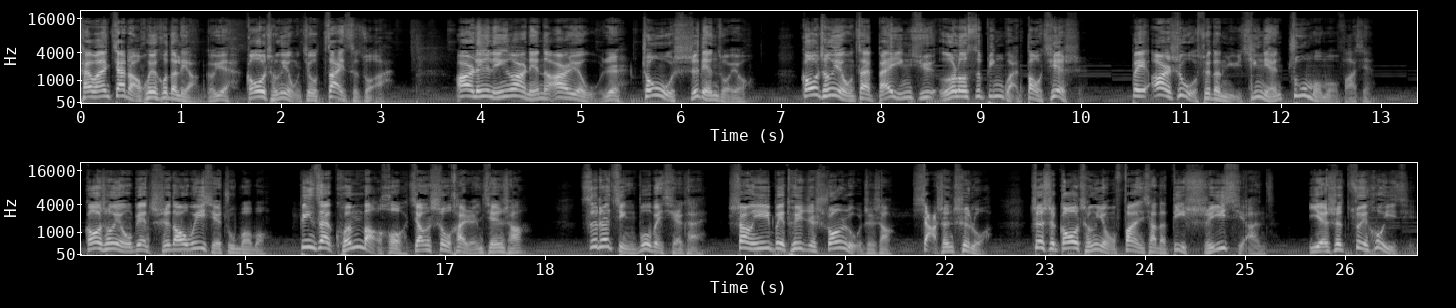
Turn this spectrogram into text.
开完家长会后的两个月，高成勇就再次作案。二零零二年的二月五日中午十点左右，高成勇在白银区俄罗斯宾馆盗窃时。被二十五岁的女青年朱某某发现，高成勇便持刀威胁朱某某，并在捆绑后将受害人奸杀。死者颈部被切开，上衣被推至双乳之上，下身赤裸。这是高成勇犯下的第十一起案子，也是最后一起。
